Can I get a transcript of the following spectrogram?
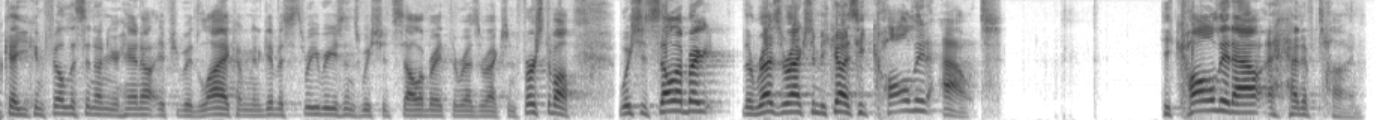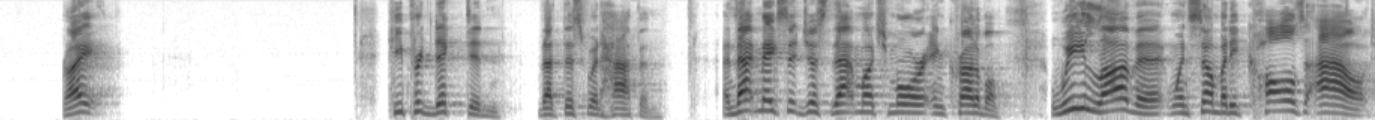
Okay, you can fill this in on your handout if you would like. I'm going to give us three reasons we should celebrate the resurrection. First of all, we should celebrate the resurrection because he called it out. He called it out ahead of time, right? He predicted that this would happen. And that makes it just that much more incredible. We love it when somebody calls out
